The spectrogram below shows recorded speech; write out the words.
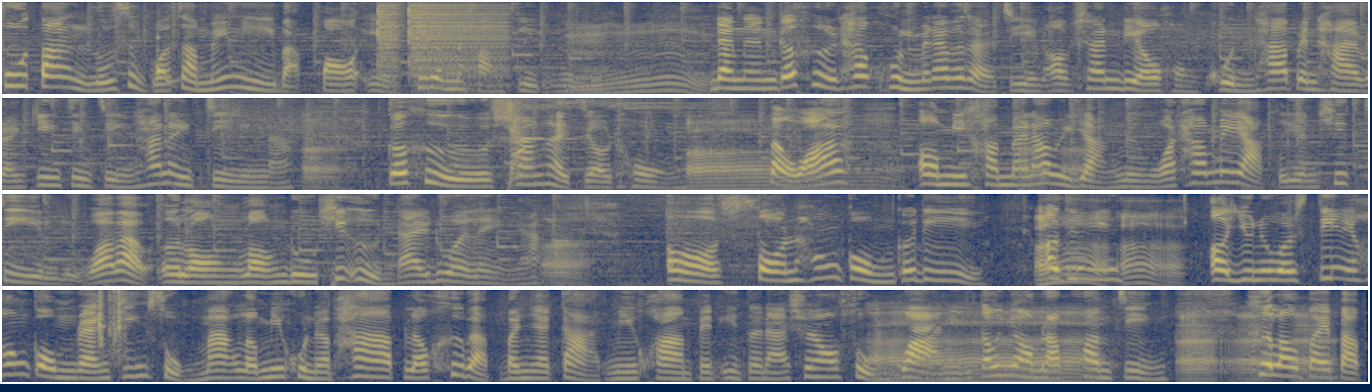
ฟูตันรู้สึกว่าจะไม่มีแบบปอเอกที่เป็นภาษาอังกฤษเลอืยมดังนั้นก็คือถ้าคุณไม่ได้ภาษาจีน ออปชันเดียวของคุณถ้าเป็น high ranking จริง ๆ ถ้าในจีนนะอ่าก็คือช่างไห่เจียวทงอ่แต่ว่าเออมีคำแนะนำอีกอย่างหนึ่งว่าถ้าไม่อยากเรียนที่จีน หรือว่าแบบเออลองลองดูที่อื่นได้ด้วยอะไรอย่างเงี้ยอ่าเออโซนฮ่องกงก็ดีเอาจริงๆอ่าเออ university ในฮ่องกง ranking สูงมาก แล้วมีคุณภาพ แล้วคือแบบบรรยากาศมีความเป็น international สูงกว่านี้ต้องยอมรับความจริงอ่าคือเราไปแบบ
